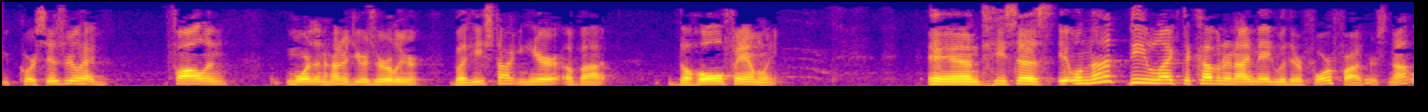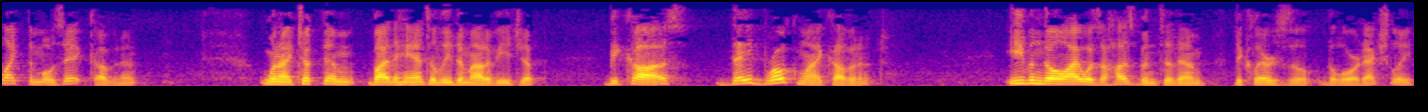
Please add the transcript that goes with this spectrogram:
of course, Israel had fallen more than 100 years earlier, but he's talking here about the whole family. And he says, It will not be like the covenant I made with their forefathers, not like the Mosaic covenant, when I took them by the hand to lead them out of Egypt, because they broke my covenant, even though I was a husband to them, declares the, the Lord. Actually,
